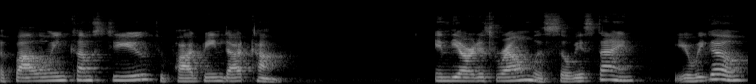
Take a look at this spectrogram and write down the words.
The following comes to you to podbean.com. In the artist realm with Sylvia Stein. Here we go.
